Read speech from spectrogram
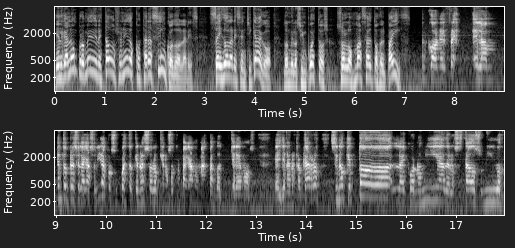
el galón promedio en Estados Unidos costará 5 dólares, 6 dólares en Chicago, donde los impuestos son los más altos del país. Con el, aumento del precio de la gasolina, por supuesto que no es solo que nosotros pagamos más cuando queremos eh, llenar nuestro carro, sino que toda la economía de los Estados Unidos,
